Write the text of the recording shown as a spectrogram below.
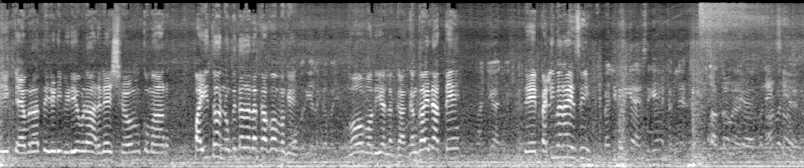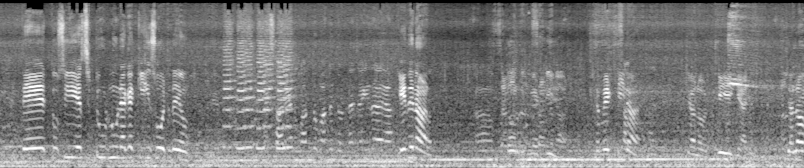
ਇਹ ਕੈਮਰਾ ਤੇ ਜਿਹੜੀ ਵੀਡੀਓ ਬਣਾ ਰਹੇ ਨੇ ਸ਼ਿਵਮ ਕੁਮਾਰ। ਭਾਈ ਤੁਹਾਨੂੰ ਕਿੱਦਾਂ ਦਾ ਲੱਗਾ ਘੁੰਮ ਕੇ? ਵਧੀਆ ਲੱਗਾ ਭਾਈ। ਬਹੁਤ ਵਧੀਆ ਲੱਗਾ। ਗੰਗਾ ਦੇ ਨਾਤੇ? ਹਾਂਜੀ ਹਾਂਜੀ। ਤੇ ਪਹਿਲੀ ਵਾਰ ਆਏ ਸੀ? ਪਹਿਲੀ ਵਾਰੀ ਆਏ ਸੀਗੇ। ਅਗਲੇ ਸਾਲ ਤੇ ਤੁਸੀਂ ਇਸ ਟੂਰ ਨੂੰ ਲੈ ਕੇ ਕੀ ਸੋਚਦੇ ਹੋ? ਸਾਰਿਆਂ ਨੂੰ ਵੱਧ ਤੋਂ ਵੱਧ ਜੁੜਨਾ ਚਾਹੀਦਾ ਆ। ਇਹਦੇ ਨਾਲ? ਕਮੇਟੀ ਨਾਲ। ਕਮੇਟੀ ਨਾਲ ਚਲੋ, ਠੀਕ ਹੈ ਜੀ। ਚਲੋ,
